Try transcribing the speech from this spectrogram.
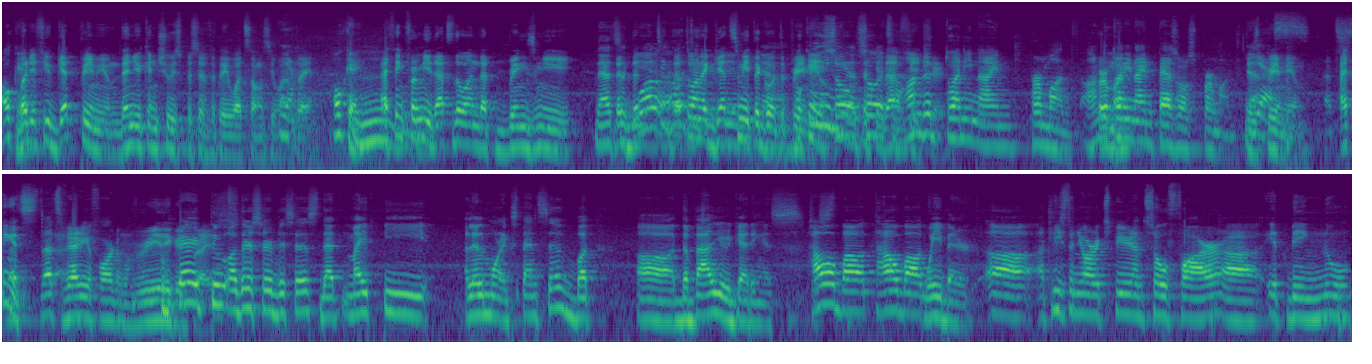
okay. But if you get premium, then you can choose specifically what songs you want to Yeah. play. okay. I think for me, that's the one that brings me. That's a that, good. that- To go that's the one that gets me to go to premium. Okay, so so it's That feature. 129 per month. Per month. 129 pesos per month. It's Yes. premium. That's, I think that's, it's that's very affordable. really compared good to other services that might be a little more expensive, but uh, the value you're getting is How about how about way better. uh, at least in your experience so far, uh, it being new,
